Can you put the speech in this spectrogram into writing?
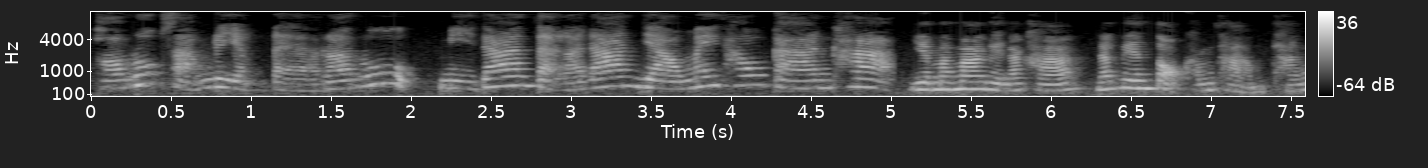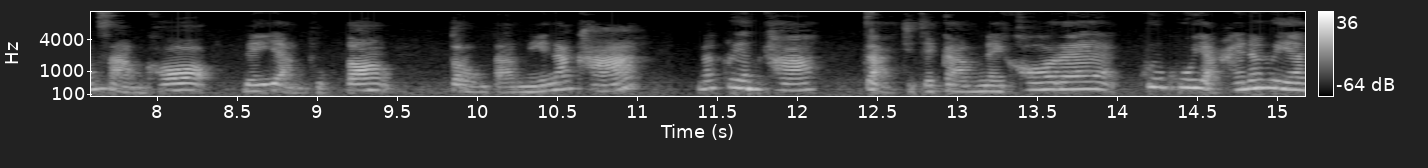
เพราะรูปสามเหลี่ยมแต่ละรูปมีด้านแต่ละด้านยาวไม่เท่ากัน ค่ะ เยี่ยมมาก ๆ เลยนะคะ นักเรียนตอบคำถามทั้ง 3 ข้อได้อย่างถูกต้องตรงตามนี้นะคะ นักเรียนคะจากกิจกรรมในข้อแรก คุณครูอยากให้นักเรียน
